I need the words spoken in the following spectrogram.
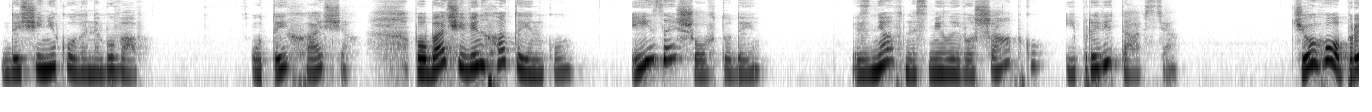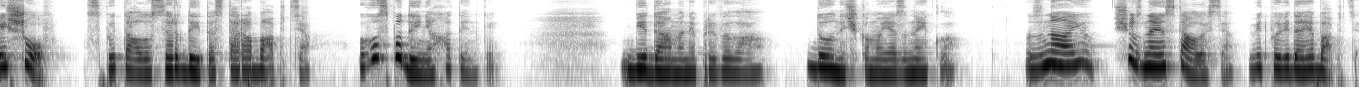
де ще ніколи не бував. У тих хащах побачив він хатинку і зайшов туди. Зняв несміливо шапку і привітався. Чого прийшов? спитало сердита стара бабця, господиня хатинки. Біда мене привела, донечка моя зникла. Знаю, що з нею сталося, відповідає бабця.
